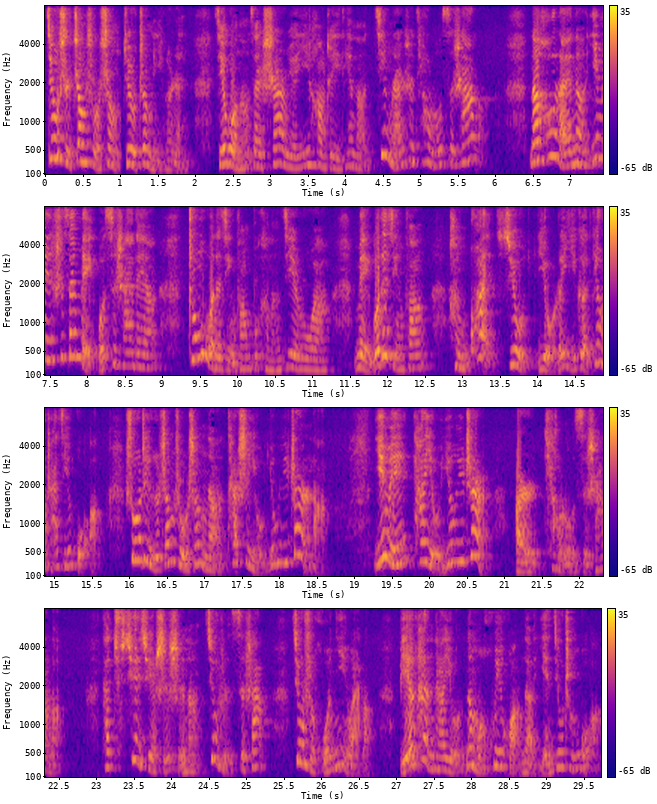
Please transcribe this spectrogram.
就是张寿胜就这么一个人，结果呢，在十二月一号这一天呢，竟然是跳楼自杀了。那后来呢？因为是在美国自杀的呀，中国的警方不可能介入啊。美国的警方很快就有了一个调查结果，说这个张守胜呢，他是有忧郁症的，因为他有忧郁症而跳楼自杀了。他确确实实呢就是自杀，就是活腻歪了。别看他有那么辉煌的研究成果，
